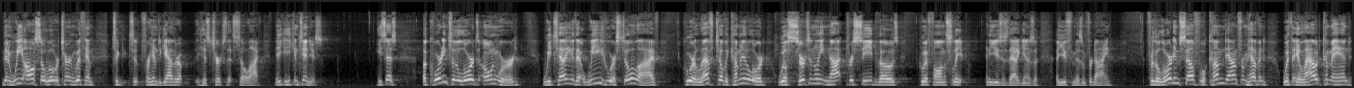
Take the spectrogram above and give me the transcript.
then we also will return with him to, to, for him to gather up his church that's still alive. He, he continues. He says, According to the Lord's own word, we tell you that we who are still alive, who are left till the coming of the Lord, will certainly not precede those who have fallen asleep. And he uses that again as a, a euphemism for dying. For the Lord himself will come down from heaven with a loud command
